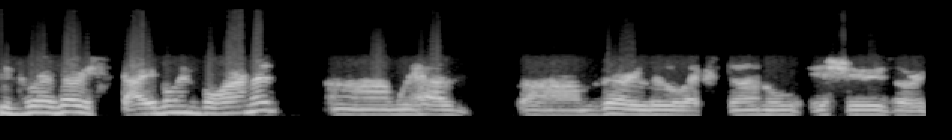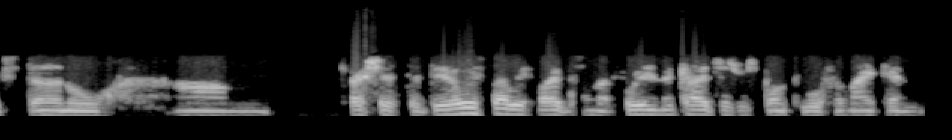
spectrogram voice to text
and we're a very stable environment. Um, we have um, very little external issues or external um, pressures to deal with. So we focus on the footy, and the coach is responsible for making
